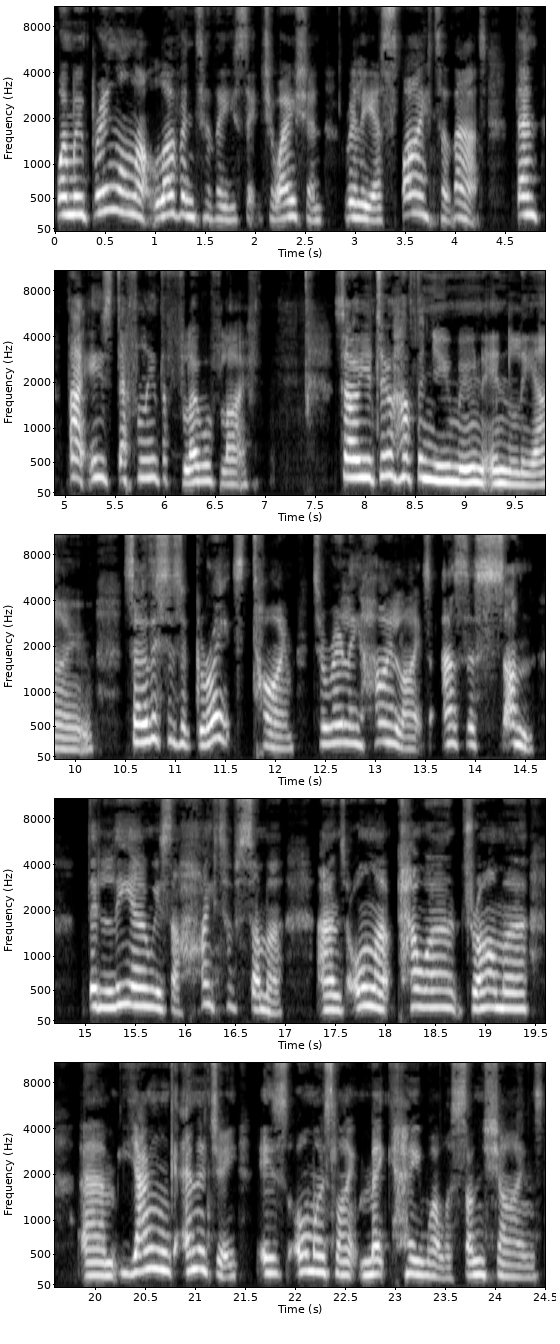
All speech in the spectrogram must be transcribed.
When we bring all that love into the situation, really aspire to that, then that is definitely the flow of life. So you do have the new moon in Leo. So this is a great time to really highlight as the sun the Leo is the height of summer, and all that power, drama, um, yang energy is almost like make hay while the sun shines.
